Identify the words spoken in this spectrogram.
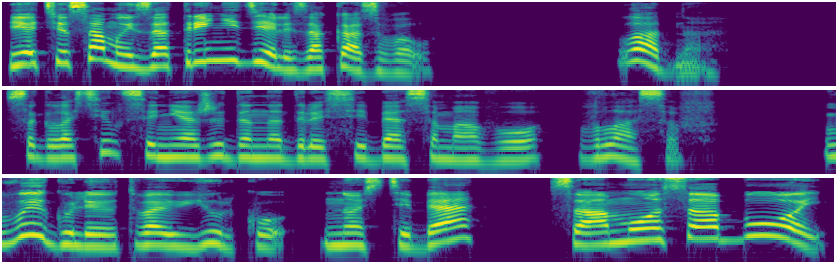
Я те самые за три недели заказывал. Ладно, согласился неожиданно для себя самого Власов. Выгуляю твою Юльку, но с тебя само собой,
